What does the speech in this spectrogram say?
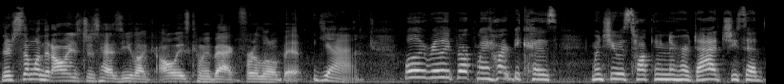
there's someone that always just has you like always coming back for a little bit. Yeah. Well, it really broke my heart because when she was talking to her dad, she said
